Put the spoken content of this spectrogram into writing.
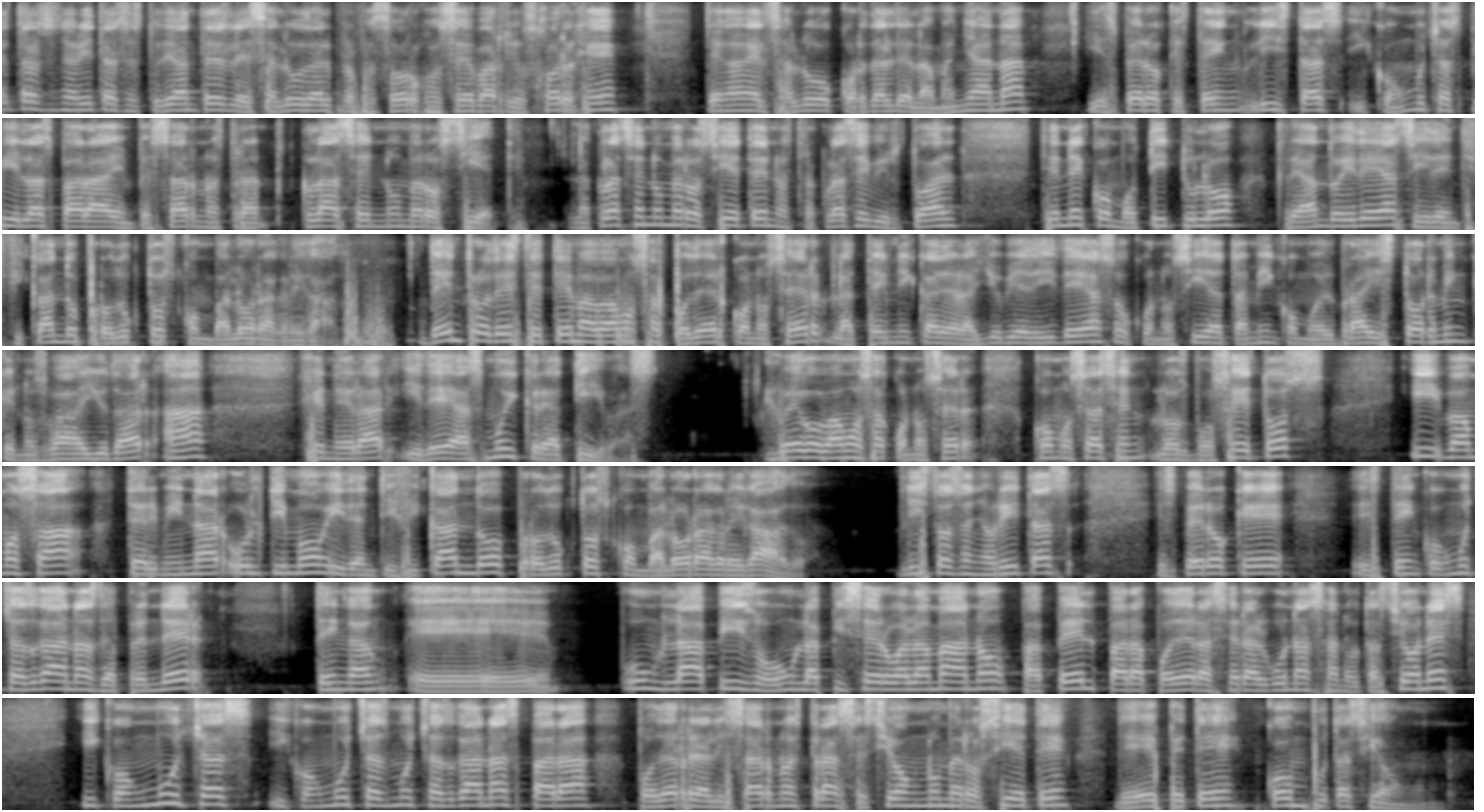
¿Qué tal, señoritas estudiantes? Les saluda el profesor José Barrios Jorge. Tengan el saludo cordial de la mañana y espero que estén listas y con muchas pilas para empezar nuestra clase número 7. La clase número 7, nuestra clase virtual, tiene como título Creando ideas e identificando productos con valor agregado. Dentro de este tema vamos a poder conocer la técnica de la lluvia de ideas o conocida también como el brainstorming que nos va a ayudar a generar ideas muy creativas. Luego vamos a conocer cómo se hacen los bocetos y vamos a terminar último identificando productos con valor agregado. Listo, señoritas. Espero que estén con muchas ganas de aprender. Tengan eh, un lápiz o un lapicero a la mano, papel para poder hacer algunas anotaciones y con muchas y con muchas, muchas ganas para poder realizar nuestra sesión número 7 de EPT Computación.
